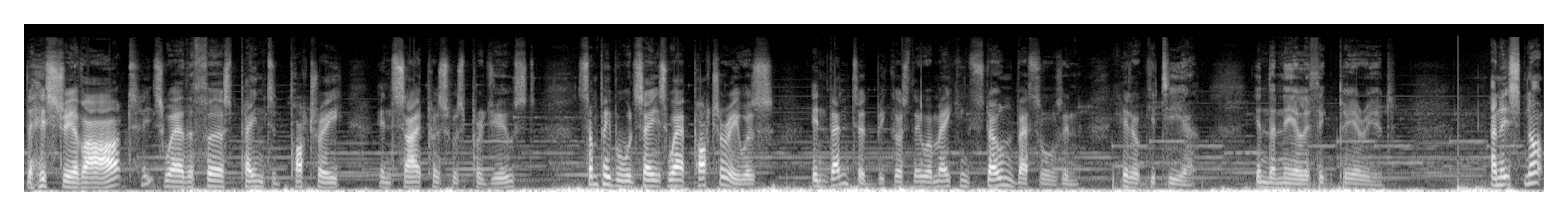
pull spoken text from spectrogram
the history of art. It's where the first painted pottery in Cyprus was produced. Some people would say it's where pottery was invented because they were making stone vessels in Choirokoitia in the Neolithic period. And it's not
